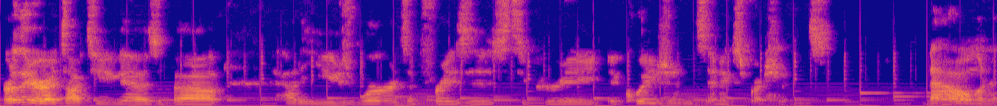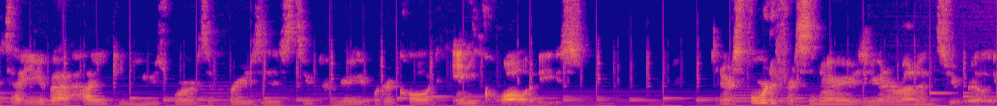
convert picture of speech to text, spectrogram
Earlier I talked to you guys about how to use words and phrases to create equations and expressions. Now I'm going to tell you about how you can use words and phrases to create what are called inequalities. And there's four different scenarios you're going to run into really.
